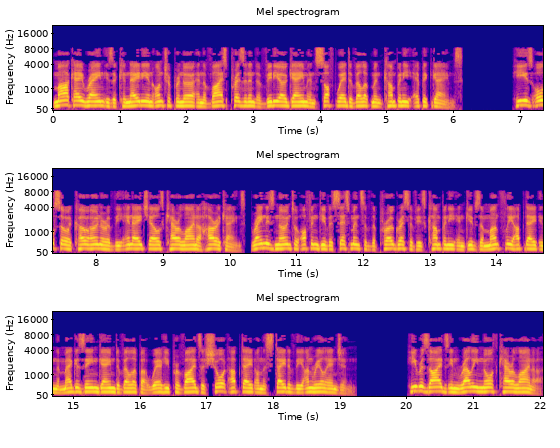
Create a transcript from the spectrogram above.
Mark A. Rein is a Canadian entrepreneur and the vice president of video game and software development company Epic Games. He is also a co-owner of the NHL's Carolina Hurricanes. Rein is known to often give assessments of the progress of his company and gives a monthly update in the magazine Game Developer where he provides a short update on the state of the Unreal Engine. He resides in Raleigh, North Carolina,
